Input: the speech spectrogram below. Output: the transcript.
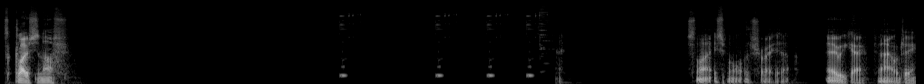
it's close enough. Slightly smaller trader. There we go. That'll do.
